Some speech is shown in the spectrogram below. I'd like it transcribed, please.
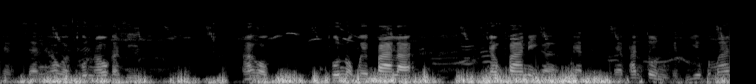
แปดแสนเขากับทุนเขากะสิหาออกทุนออกไปป้าละจังป้านี่กะแปดแปดพันต้นกะสิอยู่ประมาณ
